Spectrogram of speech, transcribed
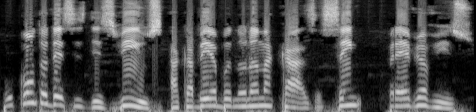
Por conta desses desvios, acabei abandonando a casa, sem prévio aviso.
